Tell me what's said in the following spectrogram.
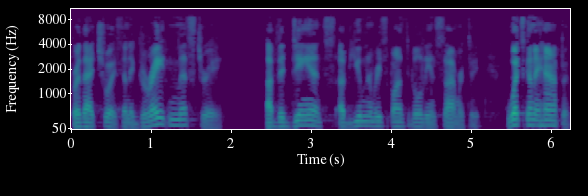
for that choice. And a great mystery of the dance of human responsibility and sovereignty. What's going to happen?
